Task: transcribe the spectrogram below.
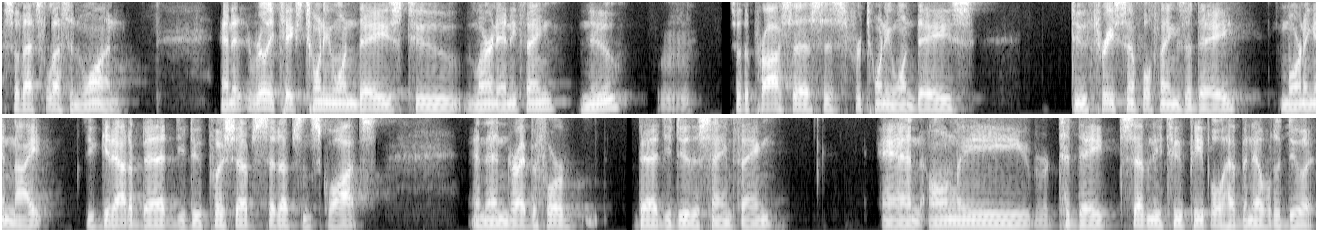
So that's lesson one. And it really takes 21 days to learn anything new. Mm-hmm. So the process is for 21 days, do three simple things a day, morning and night. You get out of bed, you do push ups, sit ups, and squats. And then right before bed, you do the same thing. And only to date, 72 people have been able to do it.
